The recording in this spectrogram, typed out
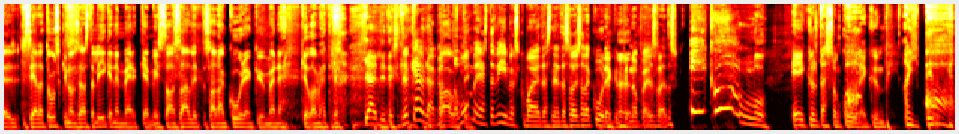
äh, siellä tuskin on sellaista liikennemerkkiä, missä on sallittu 160 kilometrin. Jännitykset. No käydään katsomaan. Mun mielestä viimeksi, kun mä ajoin tässä, niin tässä oli 160 nopeusrajoitus. Eikö ollut? Ei, kyllä tässä on 60. Ai, perkele. Ah,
